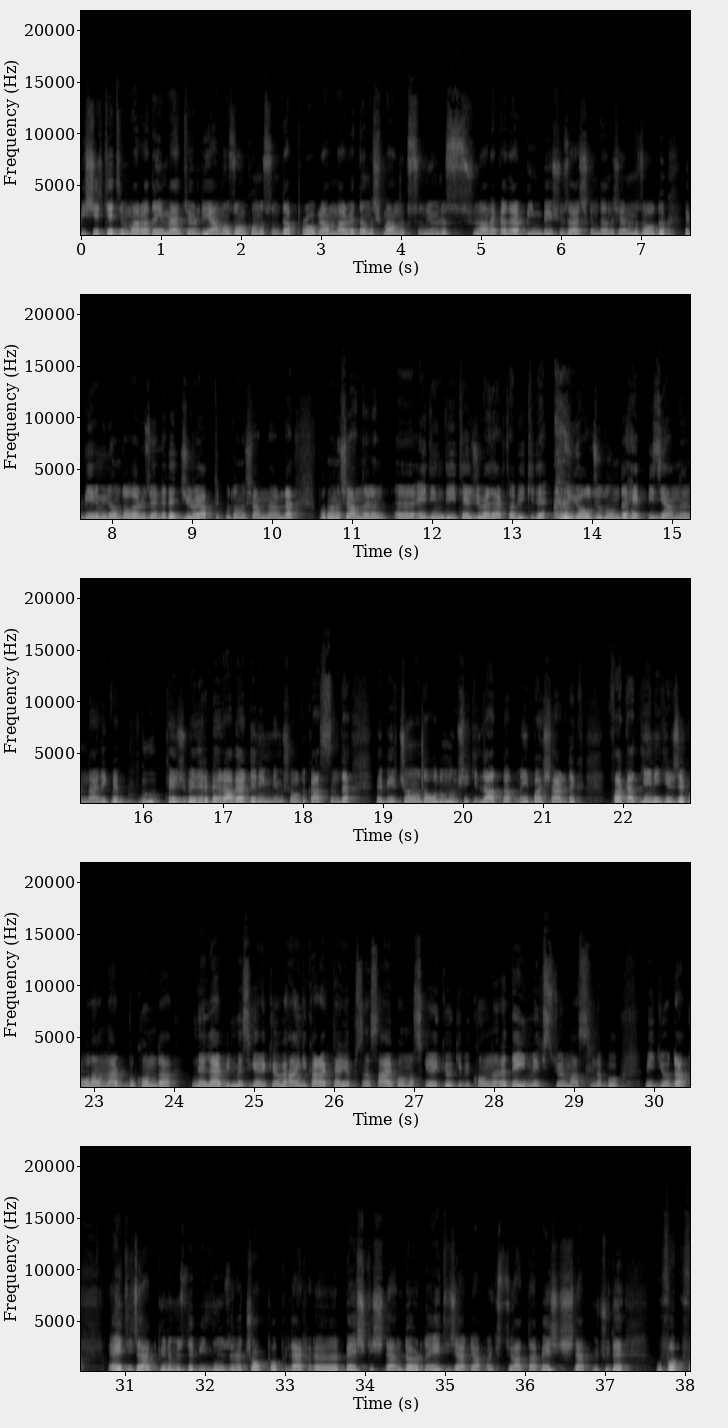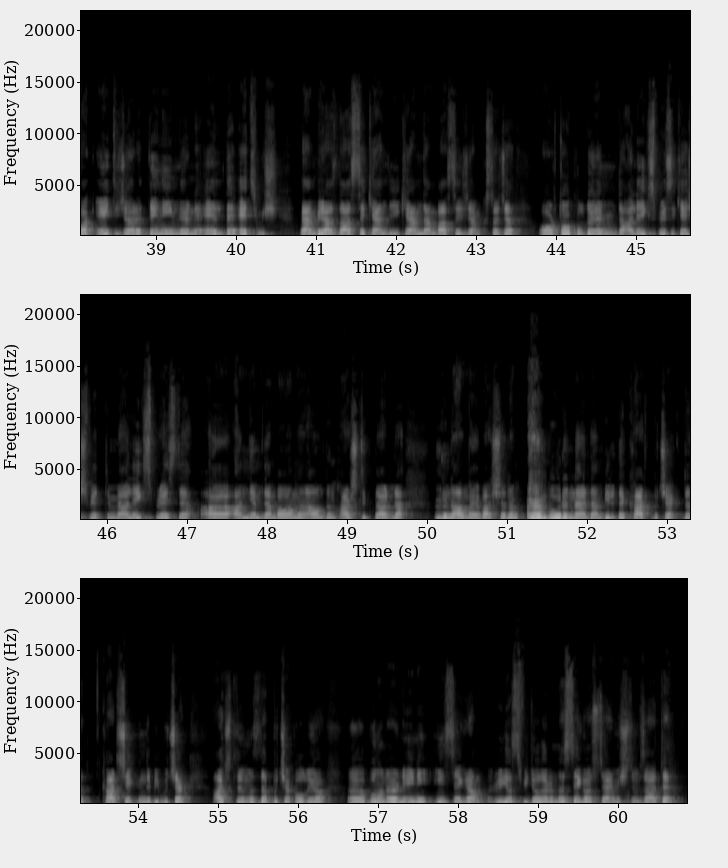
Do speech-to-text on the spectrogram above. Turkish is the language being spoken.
Bir şirketim var Ada Inventor diye Amazon konusunda programlar ve danışmanlık sunuyoruz. Şu ana kadar 1500 aşkın danışanımız oldu ve 1 milyon dolar üzerine de ciro yaptık bu danışanlarla. Bu danışanların edindiği tecrübeler tabii ki de yolculuğunda hep biz yanlarındaydık ve bu tecrübeleri beraber deneyimlemiş olduk aslında ve birçoğunu da olumlu bir şekilde atlatmayı başardık. Fakat yeni girecek olanlar bu konuda neler bilmesi gerekiyor ve hangi karakter yapısına sahip olması gerekiyor gibi konulara değinmek istiyorum aslında bu videoda. E-ticaret günümüzde bildiğiniz üzere çok popüler. 5 kişiden 4'ü e-ticaret yapmak istiyor. Hatta 5 kişiden 3'ü de ufak ufak e-ticaret deneyimlerini elde etmiş. Ben biraz daha size kendi hikayemden bahsedeceğim kısaca. Ortaokul dönemimde AliExpress'i keşfettim ve AliExpress'te annemden babamdan aldığım harçlıklarla ürün almaya başladım. Bu ürünlerden biri de kart bıçaktı. Kart şeklinde bir bıçak açtığımızda bıçak oluyor. Bunun örneğini Instagram Reels videolarımda size göstermiştim zaten.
